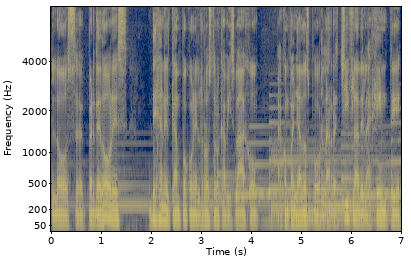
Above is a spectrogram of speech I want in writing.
los eh, perdedores dejan el campo con el rostro cabizbajo, acompañados por la rechifla de la gente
